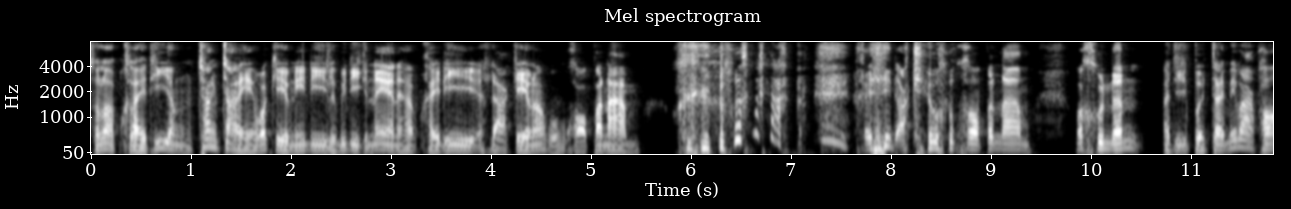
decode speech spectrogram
สำหรับใครที่ยังช่างใจว่าเกมนี้ดีหรือไม่ดีกันแน่นะครับ ใครที่ด่าเกมนะผมขอประนาม ใครที่ด่าเกมผมขอประนาม ว่าคุณนั้นอาจจะเปิดใจไม่มากพอ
